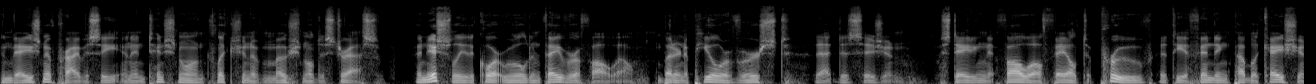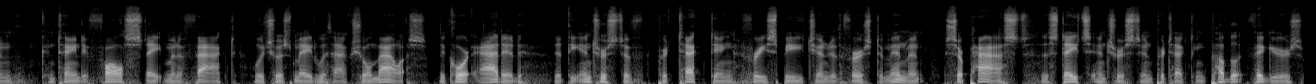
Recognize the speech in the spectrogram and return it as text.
invasion of privacy, and intentional infliction of emotional distress. Initially, the court ruled in favor of Falwell, but an appeal reversed that decision, stating that Falwell failed to prove that the offending publication contained a false statement of fact which was made with actual malice. The court added that the interest of protecting free speech under the First Amendment surpassed the state's interest in protecting public figures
